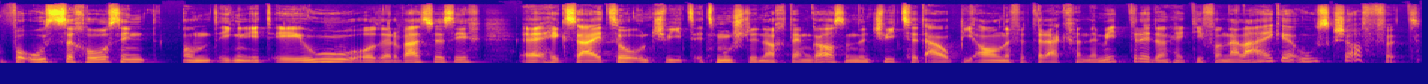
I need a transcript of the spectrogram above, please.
von außen gekommen sind und irgendwie die EU oder was weiß ich, äh, hat gesagt, so und die Schweiz, jetzt musst du nach dem gehen. Und die Schweiz hat auch bei allen Verträgen mitreden und hat die von alleine ausgeschafft.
